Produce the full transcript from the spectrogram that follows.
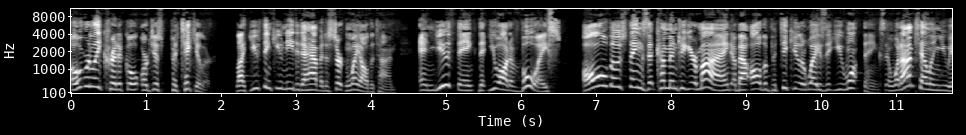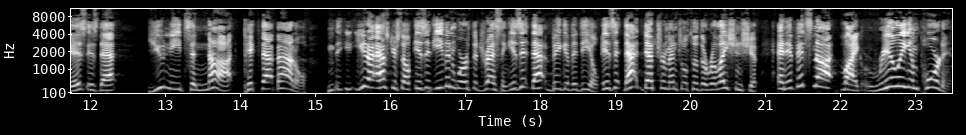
overly critical, or just particular. Like, you think you needed to have it a certain way all the time. And you think that you ought to voice all those things that come into your mind about all the particular ways that you want things. And what I'm telling you is, is that you need to not pick that battle. You ask yourself, is it even worth addressing? Is it that big of a deal? Is it that detrimental to the relationship? And if it's not like really important,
